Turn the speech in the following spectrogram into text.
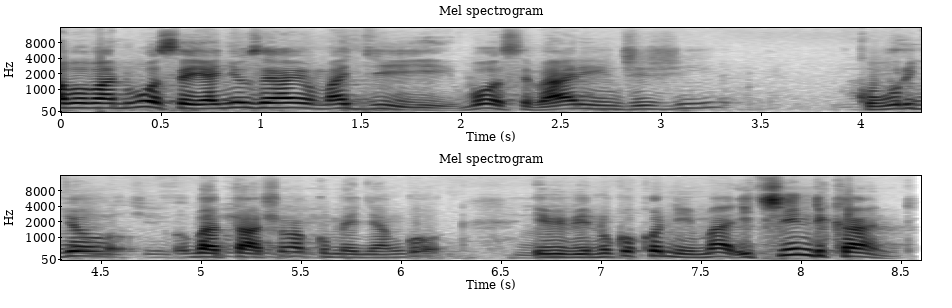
Abo bantu bose yanyuzeho ayo magi bose bari injiji ku buryo batashobora kumenya ngo ibi bintu koko ni imari. Ikindi kandi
